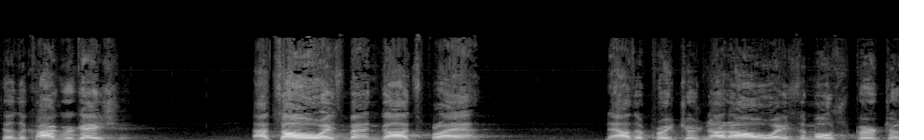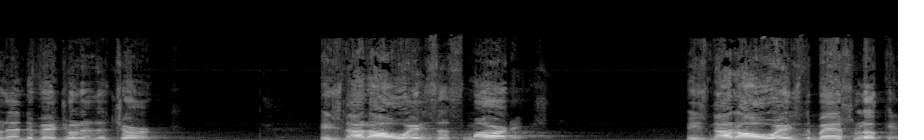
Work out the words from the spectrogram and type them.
to the congregation. That's always been God's plan. Now, the preacher's not always the most spiritual individual in the church. He's not always the smartest. He's not always the best looking.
